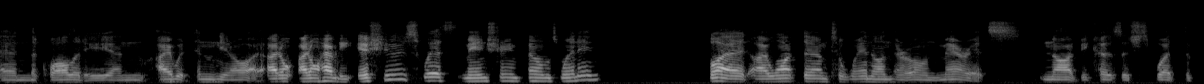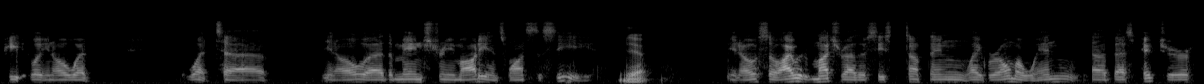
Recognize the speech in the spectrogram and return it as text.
and the quality and I would and you know I, I don't I don't have any issues with mainstream films winning but I want them to win on their own merits, not because it's what the people, you know, what what uh, you know uh, the mainstream audience wants to see. Yeah. You know, so I would much rather see something like Roma win uh, Best Picture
